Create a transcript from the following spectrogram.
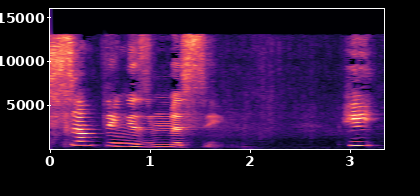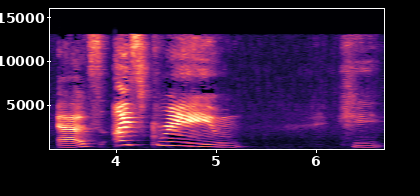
Something is missing. He adds ice cream. He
